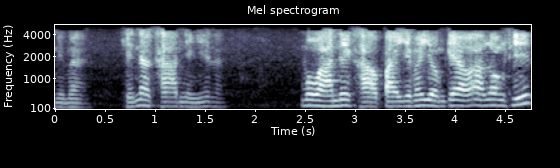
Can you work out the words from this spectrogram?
นี่มาเห็นอาคารอย่างนี้เลยเมื่อวานได้ข่าวไปยังไม่ยอมแก้วอ้าลองทิศ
